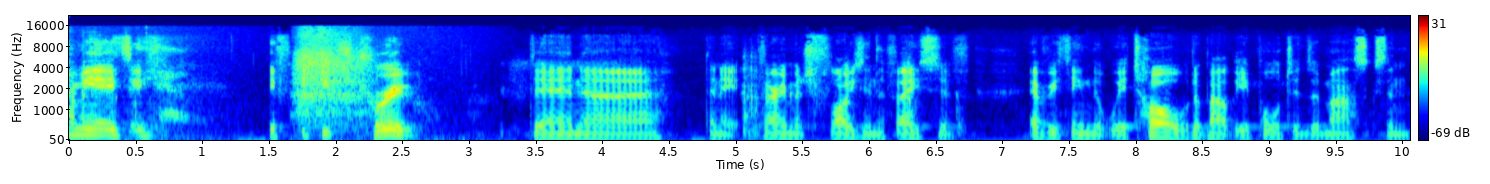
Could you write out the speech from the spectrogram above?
I mean, it's if if it's true, then uh, then it very much flies in the face of everything that we're told about the importance of masks and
